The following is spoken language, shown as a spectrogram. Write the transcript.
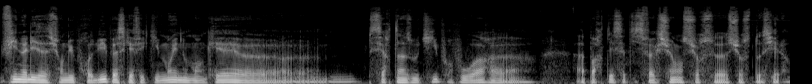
finalisation du produit parce qu'effectivement, il nous manquait certains outils pour pouvoir apporter satisfaction sur ce, sur ce dossier-là.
